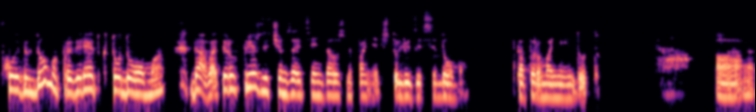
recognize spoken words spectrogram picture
входят в дом и проверяют, кто дома. Да, во-первых, прежде чем зайти, они должны понять, что люди все дома, к которым они идут. А,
